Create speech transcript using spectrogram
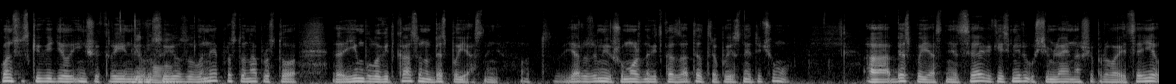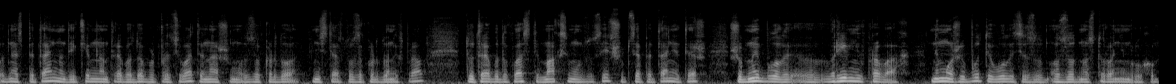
консульські відділи інших країн. Євросоюзу, вони просто-напросто е, їм було відказано без пояснення. От я розумію, що можна відказати, але треба пояснити, чому. А без пояснення це в якійсь мірі ущемляє наші права. І це є одне з питань, над яким нам треба добре працювати нашому закордон, Міністерству закордонних справ. Тут треба докласти максимум зусиль, щоб це питання теж, щоб ми були е, в рівні в правах. Не може бути вулиці з одностороннім рухом.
